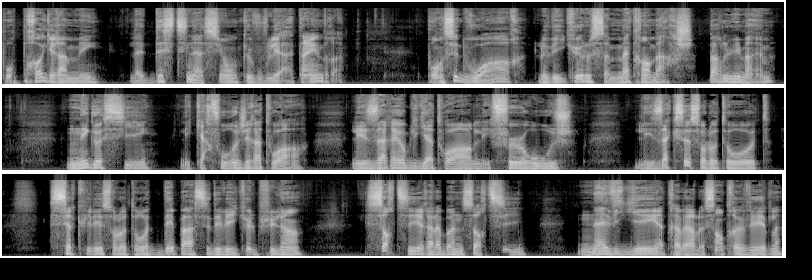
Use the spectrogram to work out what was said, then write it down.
pour programmer la destination que vous voulez atteindre, pour ensuite voir le véhicule se mettre en marche par lui-même, négocier les carrefours giratoires, les arrêts obligatoires, les feux rouges, les accès sur l'autoroute, circuler sur l'autoroute, dépasser des véhicules plus lents, sortir à la bonne sortie, naviguer à travers le centre-ville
